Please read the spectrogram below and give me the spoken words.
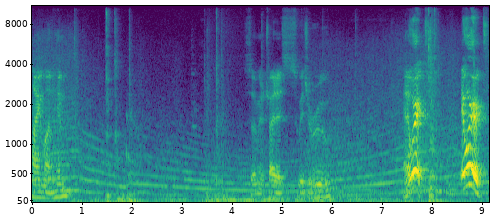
time on him. So I'm going to try to switch a roo. And it worked! It worked!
